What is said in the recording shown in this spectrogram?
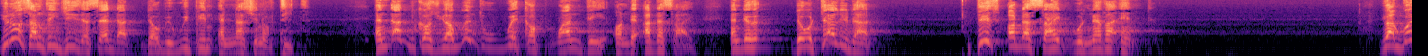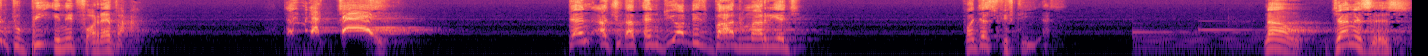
You know something Jesus said that there will be weeping and gnashing of teeth. And that because you are going to wake up one day on the other side and they, they will tell you that this other side will never end. You are going to be in it forever. Then I should have endured this bad marriage for just 50 years. Now, Genesis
